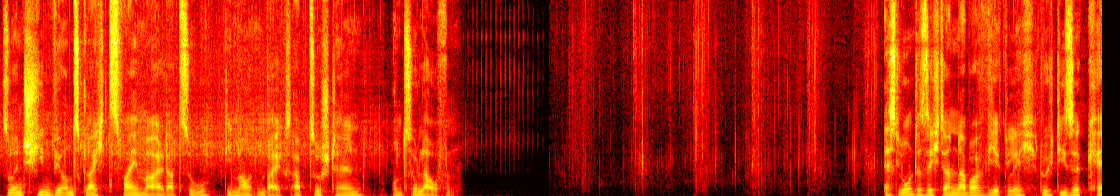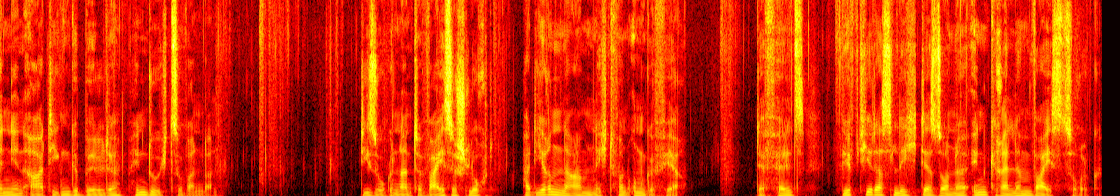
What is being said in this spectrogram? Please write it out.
So entschieden wir uns gleich zweimal dazu, die Mountainbikes abzustellen und zu laufen. Es lohnte sich dann aber wirklich, durch diese canyonartigen Gebilde hindurchzuwandern. Die sogenannte Weiße Schlucht hat ihren Namen nicht von ungefähr. Der Fels wirft hier das Licht der Sonne in grellem Weiß zurück.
